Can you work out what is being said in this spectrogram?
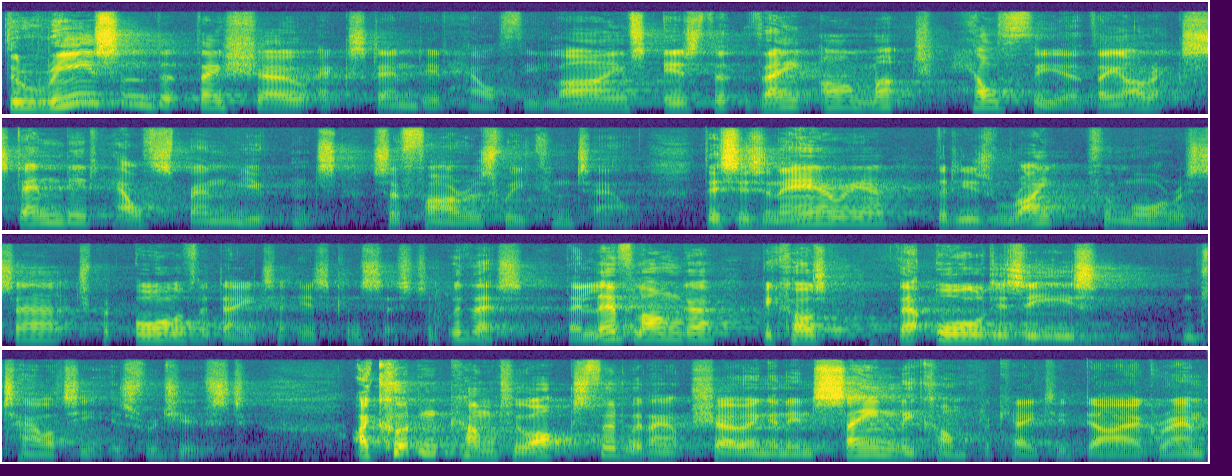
The reason that they show extended healthy lives is that they are much healthier. They are extended health span mutants, so far as we can tell. This is an area that is ripe for more research, but all of the data is consistent with this. They live longer because their all disease mortality is reduced. I couldn't come to Oxford without showing an insanely complicated diagram,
